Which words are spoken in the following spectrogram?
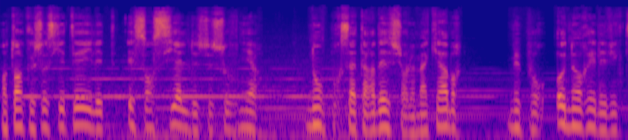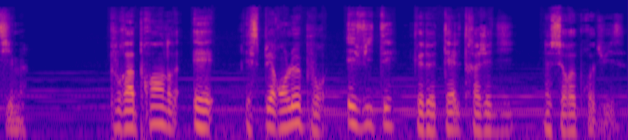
En tant que société, il est essentiel de se souvenir non pour s'attarder sur le macabre, mais pour honorer les victimes, pour apprendre et, espérons-le, pour éviter que de telles tragédies ne se reproduisent.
